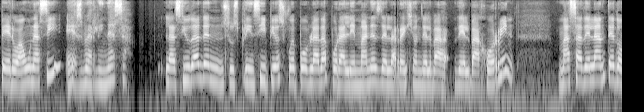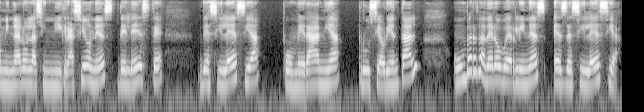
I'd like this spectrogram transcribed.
pero aún así es berlinesa. La ciudad en sus principios fue poblada por alemanes de la región del, Bajo Rin. Más adelante dominaron las inmigraciones del este de Silesia, Pomerania, Prusia Oriental. Un verdadero berlinés es de Silesia.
